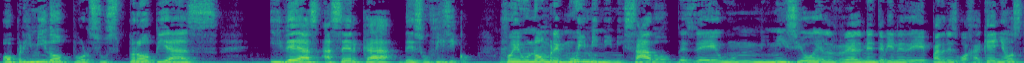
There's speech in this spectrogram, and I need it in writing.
oprimido por sus propias ideas acerca de su físico. Fue un hombre muy minimizado desde un inicio, él realmente viene de padres oaxaqueños,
